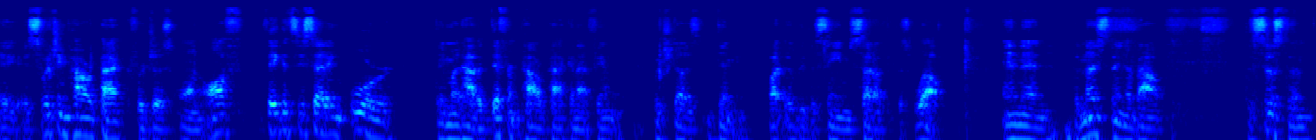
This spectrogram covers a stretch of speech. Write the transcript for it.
a, a switching power pack for just on-off vacancy setting, or they might have a different power pack in that family which does dimming, but it'll be the same setup as well. And then the nice thing about the system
